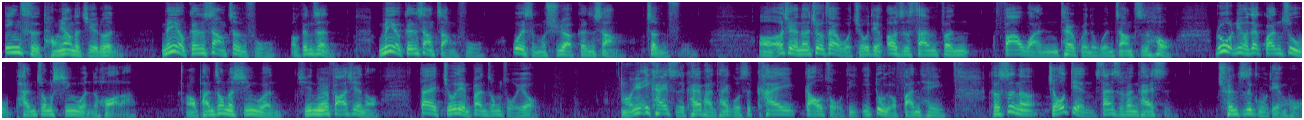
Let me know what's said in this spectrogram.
因此同样的结论没有跟上振幅哦，更正没有跟上涨幅，为什么需要跟上振幅？哦，而且呢，就在我九点二十三分发完 Telegram 的文章之后，如果你有在关注盘中新闻的话啦，哦，盘中的新闻，其实你会发现哦，在九点半钟左右，哦，因为一开始开盘台股是开高走低，一度有翻黑，可是呢，九点三十分开始，全指股点火，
